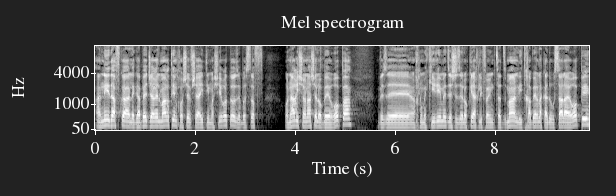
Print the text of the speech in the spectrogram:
אני דווקא לגבי ג'רל מרטין חושב שהייתי משאיר אותו, זה בסוף עונה ראשונה שלו באירופה, ואנחנו מכירים את זה שזה לוקח לפעמים קצת זמן להתחבר לכדורסל האירופי.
